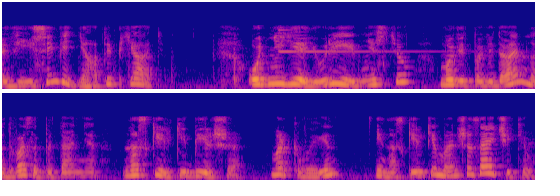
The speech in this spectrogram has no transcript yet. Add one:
8 відняти 5. Однією рівністю ми відповідаємо на два запитання. Наскільки більше морквин і наскільки менше зайчиків?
